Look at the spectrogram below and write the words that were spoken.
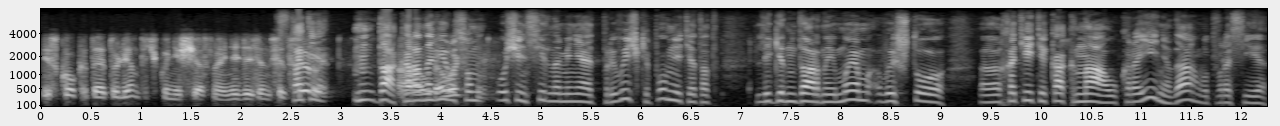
И сколько ты эту ленточку несчастную не дезинфицируешь. Кстати, да, а коронавирус, а он очень сильно меняет привычки. Помните этот легендарный мем, вы что, э, хотите как на Украине, да, вот в России,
